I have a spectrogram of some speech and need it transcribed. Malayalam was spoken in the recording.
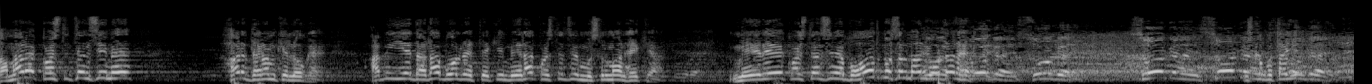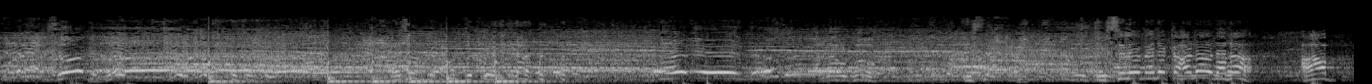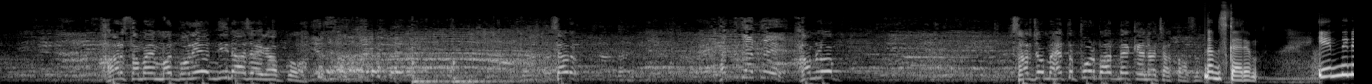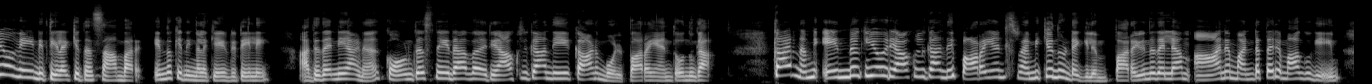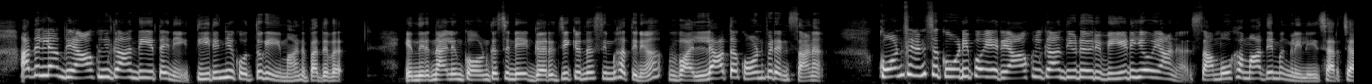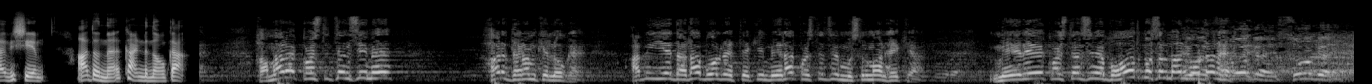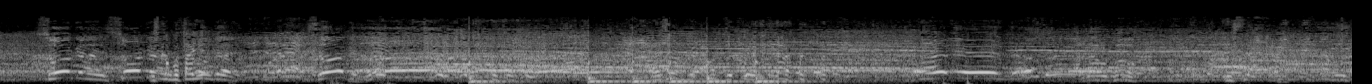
हमारा कॉन्स्टिट्यूंसी में हर धर्म के लोग हैं। अभी ये दादा बोल रहे थे कि मेरा कॉन्स्टिट्यूंसी मुसलमान है क्या? मेरे कॉन्स्टिट्यूंसी में बहुत मुसलमान वोटर है। सो गए सो गए सो गए सो गए इसको बताइए। सो गए। ऐसे आप इसलिए मैंने कहा ना दादा आप हर समय मत बोलिए नींद आ जाएगा आपको सर थक जाते हैं हम लोग सर जो महत्वपूर्ण बात मैं कहना चाहता हूँ सर നമസ്കാരം എന്തിനോ വേണ്ടി തിളയ്ക്കുന്ന സാമ്പാർ എന്നൊക്കെ നിങ്ങൾ കേട്ടിട്ടില്ലേ അത് തന്നെയാണ് കോൺഗ്രസ് നേതാവ് രാഹുൽ ഗാന്ധിയെ കാണുമ്പോൾ പറയാൻ തോന്നുക കാരണം എന്തൊക്കെയോ രാഹുൽ ഗാന്ധി പറയാൻ ശ്രമിക്കുന്നുണ്ടെങ്കിലും പറയുന്നതെല്ലാം ആന മണ്ടത്തരമാകുകയും അതെല്ലാം രാഹുൽ ഗാന്ധിയെ തന്നെ തിരിഞ്ഞു കൊത്തുകയുമാണ് പതിവ് എന്നിരുന്നാലും കോൺഗ്രസിന്റെ ഗർജിക്കുന്ന സിംഹത്തിന് വല്ലാത്ത കോൺഫിഡൻസ് ആണ് കോൺഫിഡൻസ് കൂടിപ്പോയ രാഹുൽ ഗാന്ധിയുടെ ഒരു വീഡിയോയാണ് സമൂഹ മാധ്യമങ്ങളിലെ ചർച്ചാ വിഷയം അതൊന്ന് കണ്ടു നോക്കാം हमारा कॉन्स्टिट्यूंसी में हर धर्म के लोग हैं अभी ये दादा बोल रहे थे कि मेरा कॉन्स्टिट्यूंसी मुसलमान है क्या मेरे कॉन्स्टिट्यूंसी में बहुत मुसलमान वोटर है सो गए सो गए सो गए सो गए इसको बताइए। सो गए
